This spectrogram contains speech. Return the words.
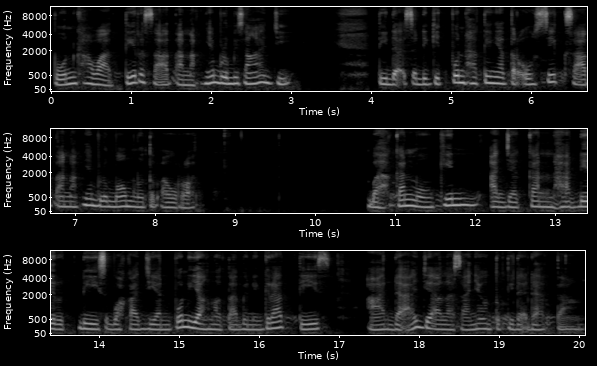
pun khawatir saat anaknya belum bisa ngaji. Tidak sedikit pun hatinya terusik saat anaknya belum mau menutup aurat bahkan mungkin ajakan hadir di sebuah kajian pun yang notabene gratis ada aja alasannya untuk tidak datang.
